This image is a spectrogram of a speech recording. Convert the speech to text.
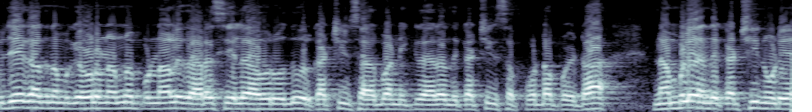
விஜயகாந்த் நமக்கு எவ்வளோ நன்மை பண்ணாலும் இது அரசியல். அவர் வந்து ஒரு கட்சியின் சார்பாக நிற்கிறாரு அந்த கட்சிக்கு சப்போர்ட்டாக போயிட்டா நம்மளே அந்த கட்சியினுடைய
